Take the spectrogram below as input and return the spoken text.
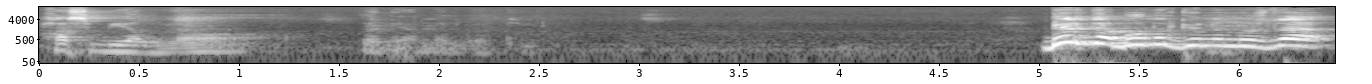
Hasbiyallah ve ni'mel vekil. Bir de bunu günümüzde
